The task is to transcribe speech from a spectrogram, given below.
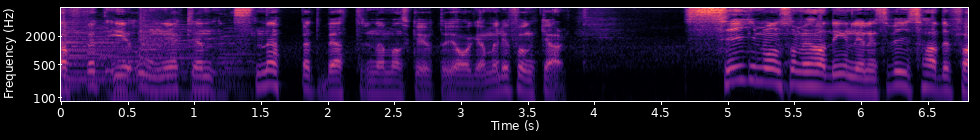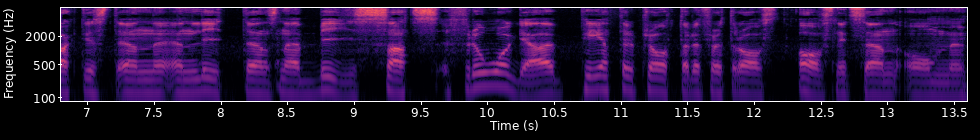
Kaffet är onekligen snäppet bättre när man ska ut och jaga, men det funkar. Simon som vi hade inledningsvis hade faktiskt en, en liten sån här bisatsfråga. Peter pratade för ett avsnitt sen om,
